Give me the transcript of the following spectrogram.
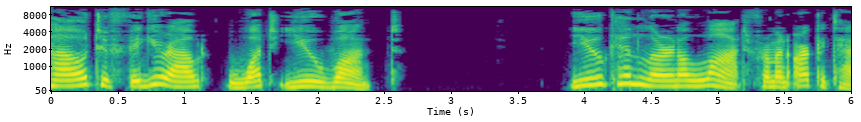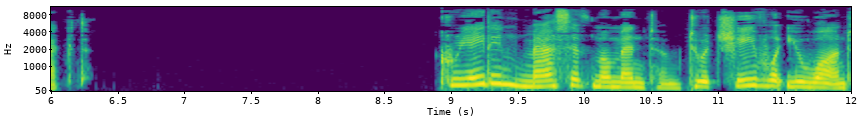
How to figure out what you want. You can learn a lot from an architect. Creating massive momentum to achieve what you want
